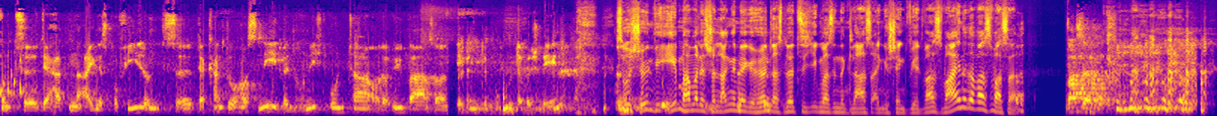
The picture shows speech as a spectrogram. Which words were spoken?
und äh, der hat ein eigenes Profil und äh, der kann durchaus neben und nicht unter oder über, sondern neben dem Burgunder bestehen. So schön wie eben haben wir das schon lange nicht mehr gehört, dass plötzlich irgendwas in ein Glas eingeschenkt wird. War es Wein oder war es Wasser? Wasser.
